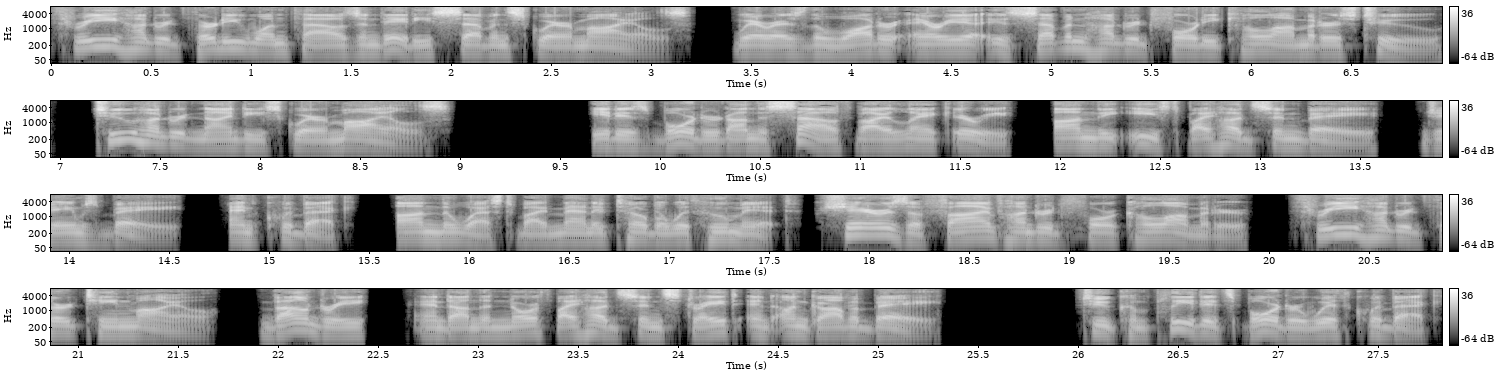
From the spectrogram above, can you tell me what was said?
331,087 square miles, whereas the water area is 740 kilometers to 290 square miles. It is bordered on the south by Lake Erie, on the east by Hudson Bay, James Bay, and Quebec, on the west by Manitoba with whom it shares a 504 kilometer, 313 mile boundary and on the north by Hudson Strait and Ungava Bay. To complete its border with Quebec,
